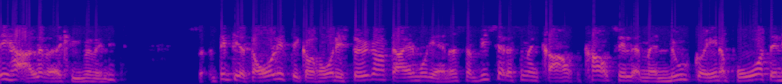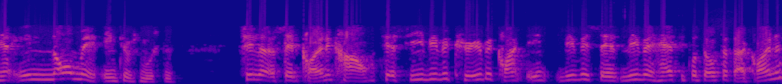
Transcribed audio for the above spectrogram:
Det har aldrig været klimavenligt. Så det bliver dårligt, det går hurtigt i stykker, der er alt muligt andet. Så vi sætter simpelthen krav, krav til, at man nu går ind og bruger den her enorme indkøbsmuskel til at sætte grønne krav, til at sige, at vi vil købe grønt ind, vi vil, sætte, vi vil have de produkter, der er grønne,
